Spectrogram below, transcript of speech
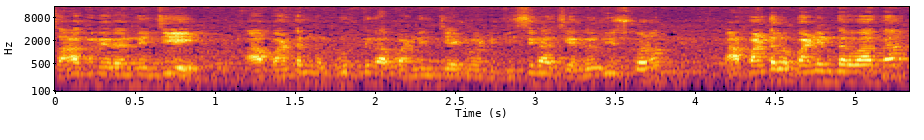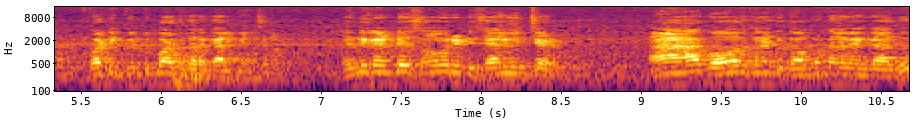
సాగునీరు అందించి ఆ పంటను పూర్తిగా పండించేటువంటి దిశగా చర్యలు తీసుకోవడం ఆ పంటలు పండిన తర్వాత వాటికి గిట్టుబాటు ధర కల్పించడం. ఎందుకంటే సోమరెడ్డి సెలవు ఇచ్చాడు. ఆ గోవర్ధన్ రెడ్డి గొప్పతనం ఏం కాదు.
